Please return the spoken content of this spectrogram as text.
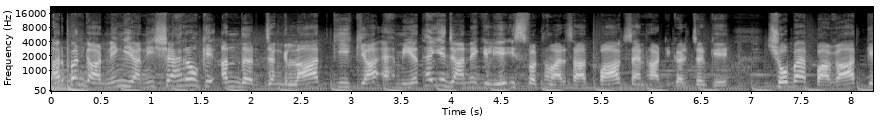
अर्बन गार्डनिंग यानी शहरों के अंदर जंगलात की क्या अहमियत है, ये जानने के लिए इस वक्त हमारे साथ पार्क्स एंड हार्टिकल्चर के शोबा बागात के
